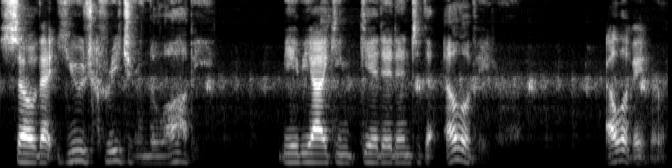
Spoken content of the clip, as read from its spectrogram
So, that huge creature in the lobby. Maybe I can get it into the elevator. Elevator?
